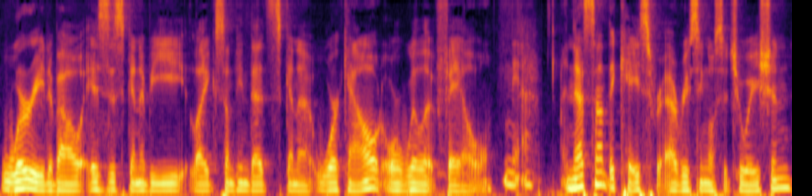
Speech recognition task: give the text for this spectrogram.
worried about is this going to be like something that's going to work out or will it fail? Yeah. And that's not the case for every single situation.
